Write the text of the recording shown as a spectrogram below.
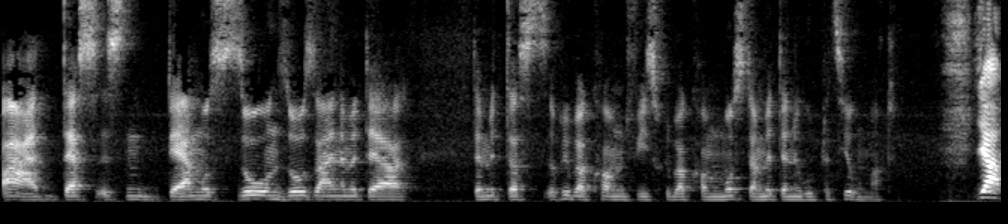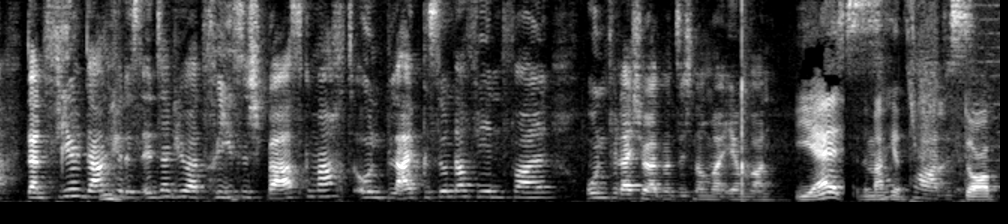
ah, das ist ein, der muss so und so sein, damit der, damit das rüberkommt, wie es rüberkommen muss, damit der eine gute Platzierung macht. Ja, dann vielen Dank für das Interview, hat riesen Spaß gemacht und bleib gesund auf jeden Fall. Und vielleicht hört man sich nochmal irgendwann. Yes! Also mach jetzt Stopp.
